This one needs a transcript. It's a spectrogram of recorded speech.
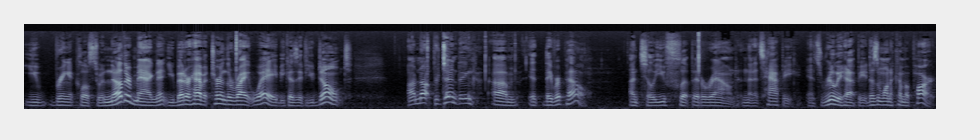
you bring it close to another magnet, you better have it turned the right way because if you don't, I'm not pretending, um, it, they repel until you flip it around and then it's happy. It's really happy. It doesn't want to come apart.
